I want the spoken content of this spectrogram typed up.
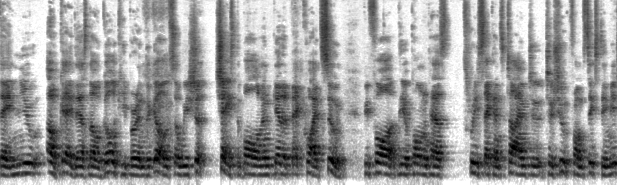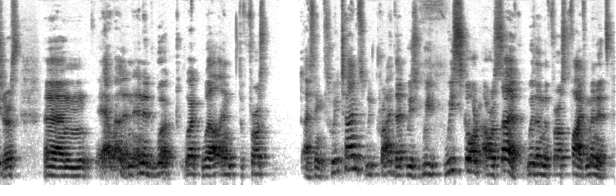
they knew okay, there's no goalkeeper in the goal, so we should chase the ball and get it back quite soon before the opponent has three seconds time to, to shoot from 60 meters. Um, yeah, well, and, and it worked worked well. And the first, I think, three times we tried that, we we, we scored ourselves within the first five minutes.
